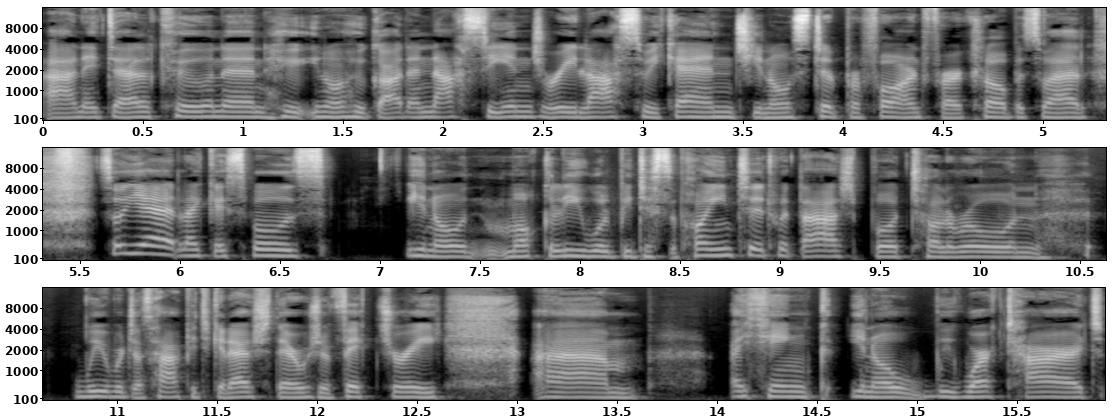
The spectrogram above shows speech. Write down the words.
And Adele Coonan, who you know, who got a nasty injury last weekend, you know, still performed for her club as well. So yeah, like I suppose you know, Muckalee will be disappointed with that, but Tullaroan, we were just happy to get out there with a victory. Um, I think, you know, we worked hard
